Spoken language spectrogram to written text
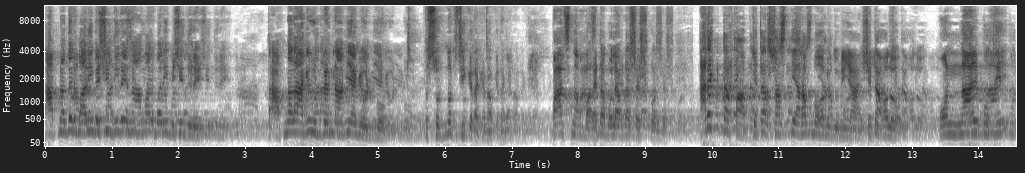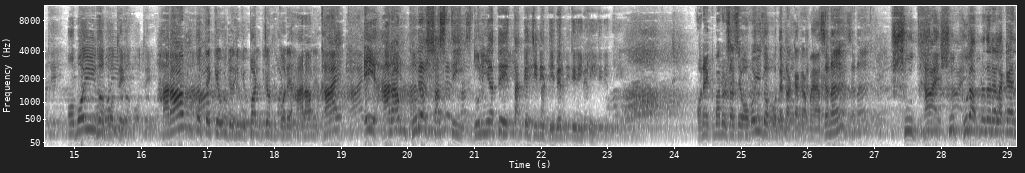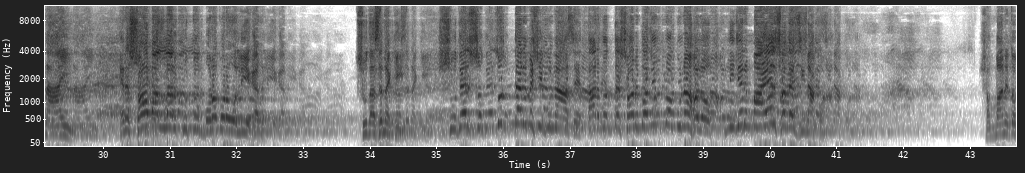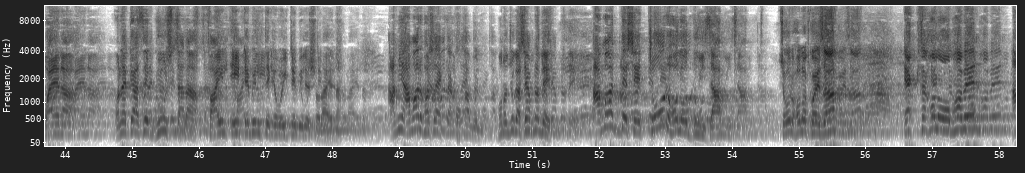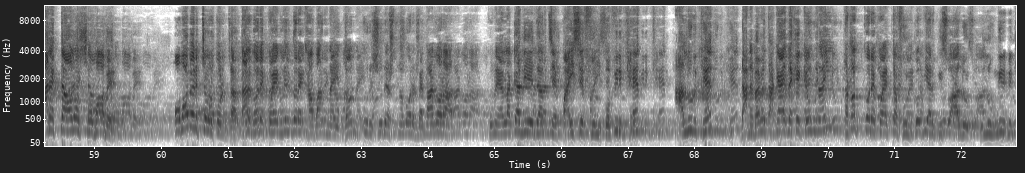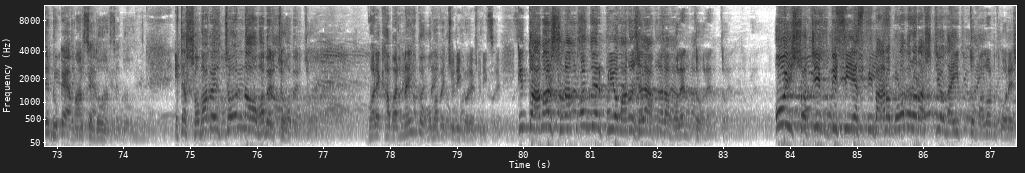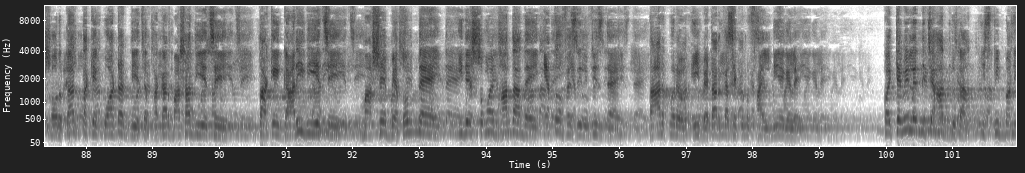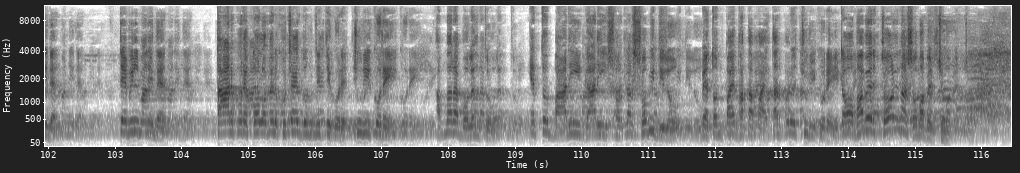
আপনাদের বাড়ি বেশি দূরে না আমার বাড়ি বেশি দূরে? তা আপনারা আগে উঠবেন না, আমি আগে উঠবো। তো সুন্নত ঠিক রাখেন আপনারা পাঁচ নাম্বার, এটা বলে আমরা শেষ করব। আরেকটা পাপ যেটার শাস্তি আরম্ভ হবে দুনিয়ায়, সেটা হলো অন্যায় পথে, অবৈধ পথে, হারাম পথে কেউ যদি উপার্জন করে হারাম খায়, এই হারাম খুরের শাস্তি দুনিয়াতে তাকে যিনি দিবেন তিনি কি? অনেক মানুষ আছে অবৈধ পথে টাকা কামায়, আছে না? সুদ খায়, সুদ খুর আপনাদের এলাকায় নাই। এরা সব আল্লাহর কুতুব, বড় বড় অলি এখানে। সুদ আছে নাকি? সুদের সত্তরটার বেশি গুণা আছে, তার মধ্যে সর্বনিম্ন গুণা হলো নিজের মায়ের সাথে জিনা করা। সম্মানিত ভাইয়েরা, অনেকে আছে ঘুষ ছাড়া ফাইল এই টেবিল থেকে ওই টেবিলে সরায় না। আমি আমার ভাষায় একটা কথা বলি। মনোযোগ আছে আপনাদের? আমার দেশে চোর হলো দুই জাত। চোর হলো কয় জাত? একটা হলো অভাবের, আরেকটা হলো স্বভাবের। অভাবের চোর কোনটা তার ঘরে কয়েকদিন ধরে খাবার নাই। দনপুর সুরেশনগর বেটাগড়া কোন এলাকা দিয়ে যাচ্ছে, পাইছে ফুলকপির ক্ষেত, আলুর ক্ষেত। ডানে ভাবে তাকায় দেখে কেউ নাই। হঠাৎ করে কয়েকটা ফুলকপি আর কিছু আলু লুঙ্গির ভিতরে ঢুকে মারছে দৌড়। এটা স্বভাবের চোর না অভাবের চোর? ঘরে খাবার নাই তো অভাবে চুরি করে কিন্তু আমার সুনামগঞ্জের প্রিয় মানুষেরা, আপনারা বলেন তো ওই সচিব ডিসিএসপি বা আরও বড় বড় রাষ্ট্রীয় দায়িত্ব পালন করে সরকার তাকে কোয়ার্টার দিয়েছে, থাকার বাসা দিয়েছে, তাকে গাড়ি দিয়েছে, মাসে বেতন দেয়, ঈদের সময় ভাতা দেয়, এত ফেসিলিটিস দেয়। তারপরেও এই বেটার কাছে কোনো ফাইল নিয়ে গেলে। কয়, টেবিলের নিচে হাত ঢুকান স্পিড মানি দেন। টেবিল মানি দেন। তারপরে কলমের খুচায় দুর্নীতি করে, চুরি করে। আপনারা বলেন তো, এত বাড়ি, গাড়ি, সরকার সবই দিল, বেতন পায়, ভাতা পায়, তারপরে চুরি করে। এটা অভাবের চোর না স্বভাবের চোর?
